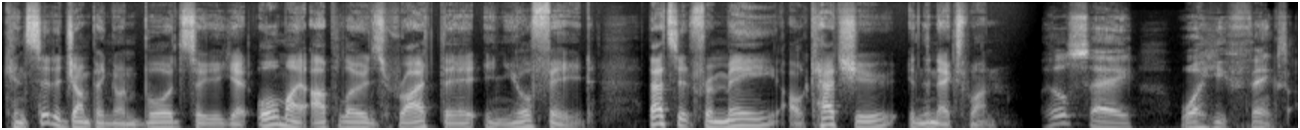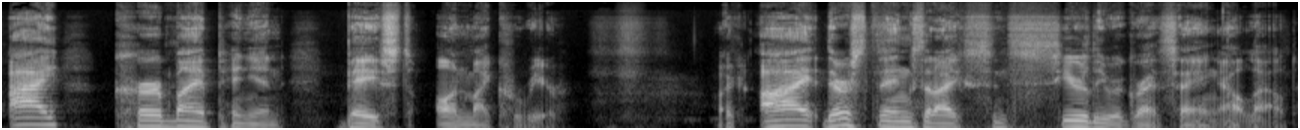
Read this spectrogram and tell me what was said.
consider jumping on board so you get all my uploads right there in your feed. That's it from me. I'll catch you in the next one. He'll say what he thinks. I curb my opinion based on my career. Like I there's things that I sincerely regret saying out loud.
